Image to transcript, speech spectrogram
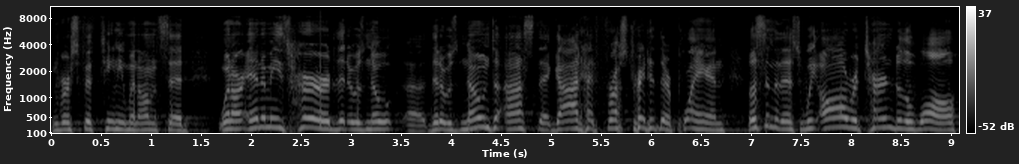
In verse 15, he went on and said, When our enemies heard that it, was no, uh, that it was known to us that God had frustrated their plan, listen to this, we all returned to the wall,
